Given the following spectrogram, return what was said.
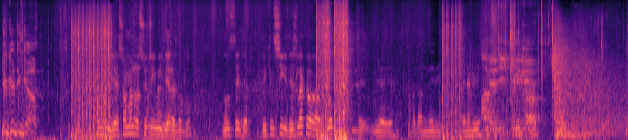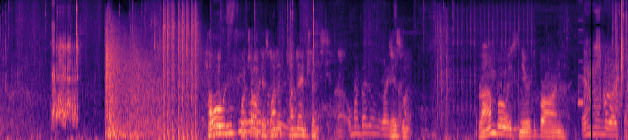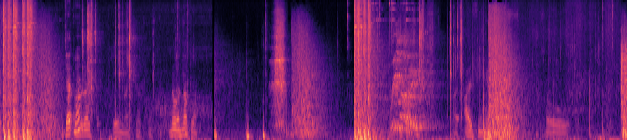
You're good to go. Someone, yeah, someone was shooting me there, Babu. Don't stay there. They can see you. There's like a broken. Uh, yeah, yeah, but I'm needing enemy. I'm empty. Give me cover. Have Oh, look, watch out, my there's one God. at tunnel entrance. Uh, oh my bad on the right There's side. one. Rambo is near the barn. Enemy on the right side. Is that On one? the right side. Oh, nice shot. No, not one. I, I think I so Oh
